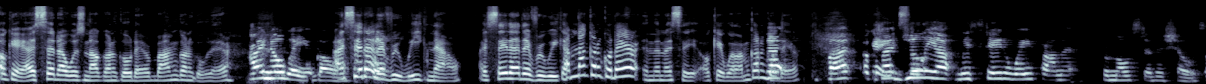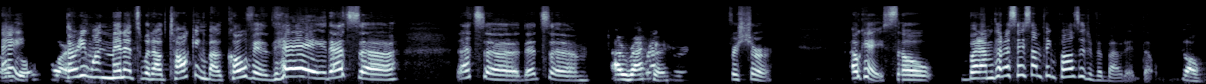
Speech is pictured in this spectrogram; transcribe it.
Okay, I said I was not going to go there, but I'm going to go there. I know where you're going. I say that every week now. I say that every week. I'm not going to go there, and then I say, okay, well, I'm going to go there. But okay, but so, Julia, we stayed away from it for most of the show. So hey, 31 minutes without talking about COVID. Hey, that's a that's a that's a a record. record for sure. Okay, so but I'm gonna say something positive about it though. Go.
